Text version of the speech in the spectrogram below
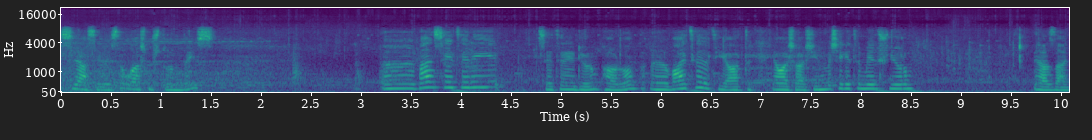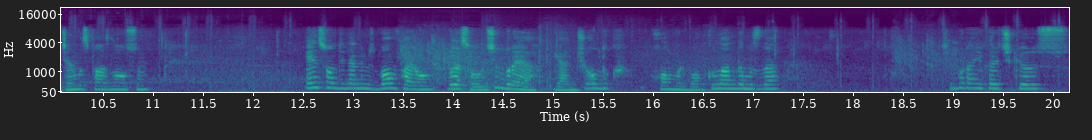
silah seviyesine ulaşmış durumdayız. E, ben STR'yi STR diyorum pardon. E, Vitality'yi artık yavaş yavaş 25'e getirmeyi düşünüyorum. Biraz daha canımız fazla olsun. En son dinlendiğimiz bonfire burası olduğu için buraya gelmiş olduk. Homer Bomb kullandığımızda. Şimdi buradan yukarı çıkıyoruz.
